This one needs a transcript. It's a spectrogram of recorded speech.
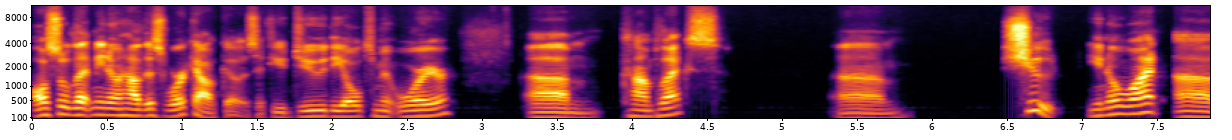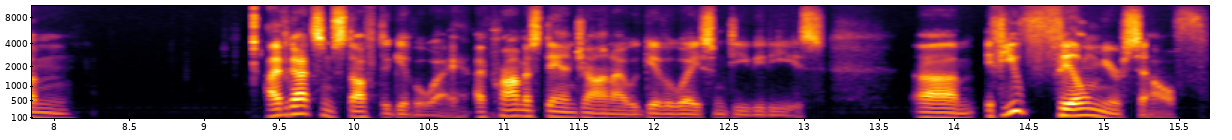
also let me know how this workout goes. If you do the Ultimate Warrior um, complex, um, shoot, you know what? Um, I've got some stuff to give away. I promised Dan John I would give away some DVDs. Um, if you film yourself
